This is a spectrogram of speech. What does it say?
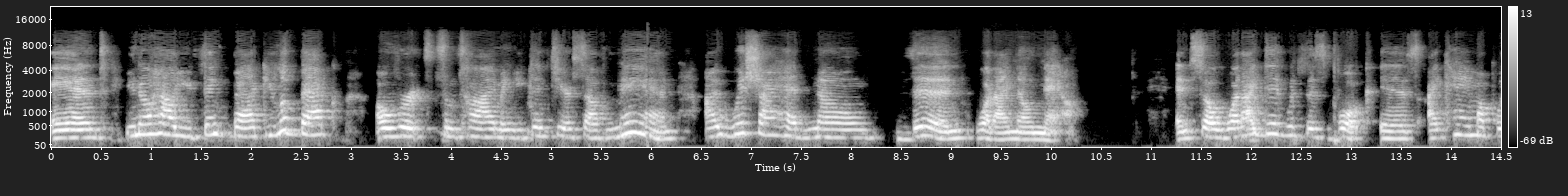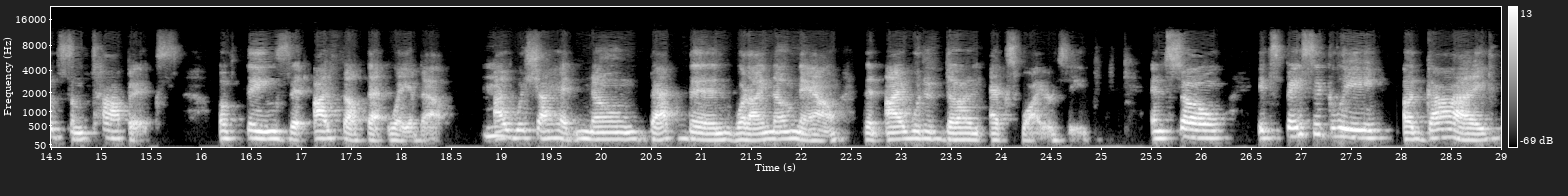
And you know how you think back, you look back over some time and you think to yourself, man, I wish I had known then what I know now. And so, what I did with this book is I came up with some topics of things that I felt that way about. Mm-hmm. I wish I had known back then what I know now, then I would have done X, Y, or Z. And so, it's basically a guide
